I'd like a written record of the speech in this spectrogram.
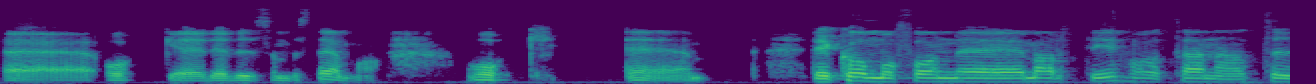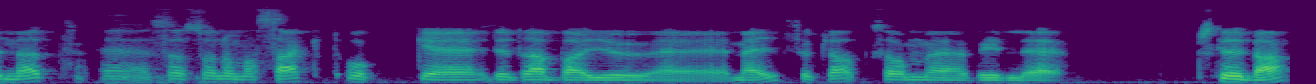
eh, och eh, det är vi som bestämmer. Och eh, det kommer från eh, Marti och tränarteamet eh, så som de har sagt och eh, det drabbar ju eh, mig såklart som eh, vill eh, skriva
